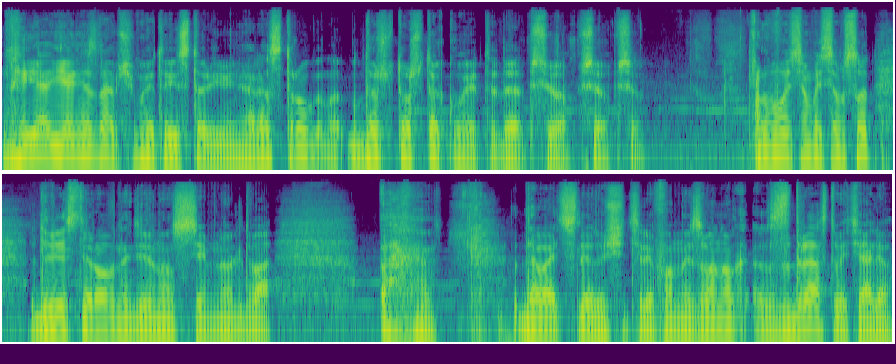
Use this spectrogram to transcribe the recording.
Я, я не знаю, почему эта история меня растрогала. Да что ж такое-то, да? Все, все, все. 8 800 200 ровно 9702. Давайте следующий телефонный звонок. Здравствуйте, алло.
